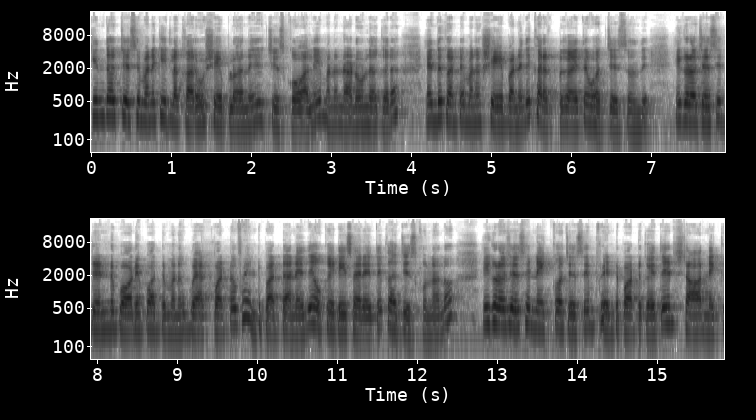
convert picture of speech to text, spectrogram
కింద వచ్చేసి మనకి ఇట్లా కరువు షేప్లో అనేది చేసుకోవాలి మన నడుము దగ్గర. ఎందుకంటే మనకు షేప్ అనేది కరెక్ట్గా అయితే వచ్చేస్తుంది. ఇక్కడ వచ్చేసి రెండు బాడీ పార్ట్ మనకు బ్యాక్ పార్ట్ ఫ్రంట్ పార్ట్ అనేది ఒకటేసారి అయితే కట్ చేసుకున్నాను. ఇక్కడ వచ్చేసి నెక్ వచ్చేసి ఫ్రంట్ పార్ట్కి అయితే స్టార్ నెక్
